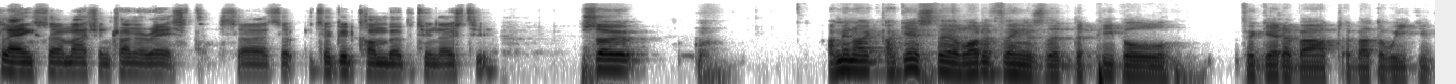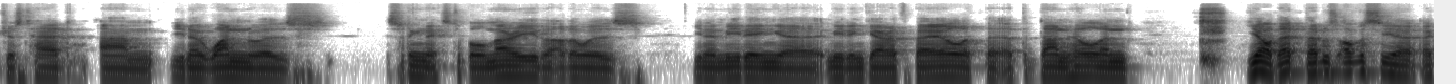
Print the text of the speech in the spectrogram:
playing so much and trying to rest. So it's a, it's a good combo between those two. So, I mean, I, I guess there are a lot of things that, that people forget about about the week you've just had. Um, you know, one was sitting next to Bill Murray, the other was you know meeting uh, meeting Gareth Bale at the at the Dunhill, and yeah, that that was obviously a, a,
